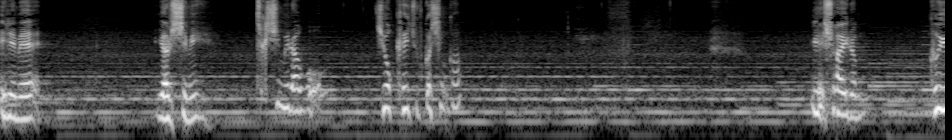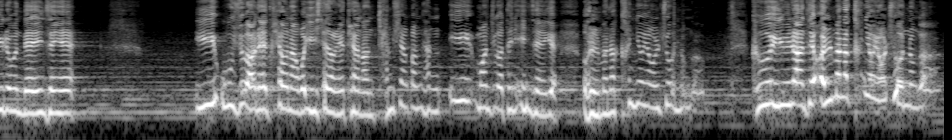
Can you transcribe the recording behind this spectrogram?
이름에 열심히 특심이라고 기억해 줄 것인가? 예수와 이름, 그 이름은 내 인생에 이 우주 안에 태어나고 이 세상에 태어난 잠시 잠깐 한이 먼지 같은 인생에게 얼마나 큰 영향을 주었는가? 그 이름이 나한테 얼마나 큰 영향을 주었는가?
